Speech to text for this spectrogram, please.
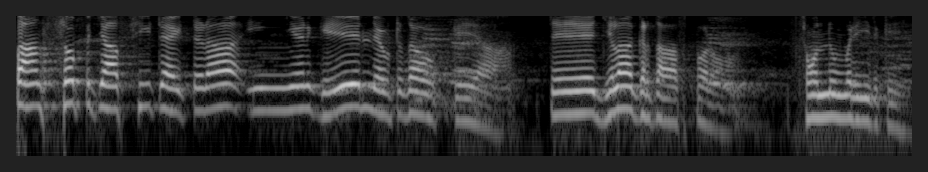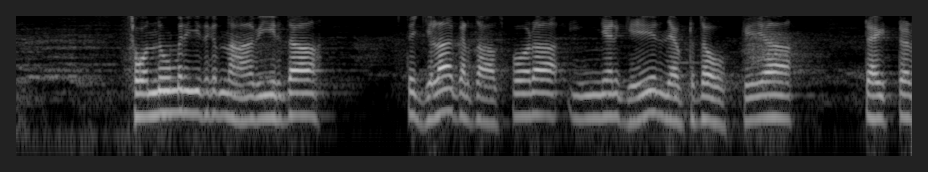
585 ਟਰੈਕਟਰ ਆ ਇੰਜਨ ਗੇਅਰ ਲਿਫਟ ਦਾ ਓਕੇ ਆ। ਅਤੇ ਜ਼ਿਲ੍ਹਾ ਗੁਰਦਾਸਪੁਰ ਸੋਨੂੰ ਮਰੀਦ ਕੇ। ਸੋਨੂ ਮਰੀਦ ਨਾਂ ਵੀਰ ਦਾ ਅਤੇ ਜ਼ਿਲ੍ਹਾ ਗੁਰਦਾਸਪੁਰ ਆ ਇੰਜਨ ਗੇਅਰ ਲਿਫਟ ਦਾ ਓਕੇ ਆ। ਟਰੈਕਟਰ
